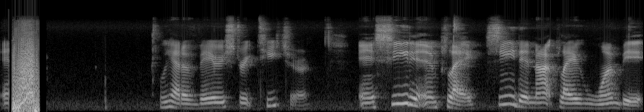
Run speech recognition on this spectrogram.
And we had a very strict teacher and she didn't play. She did not play one bit.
